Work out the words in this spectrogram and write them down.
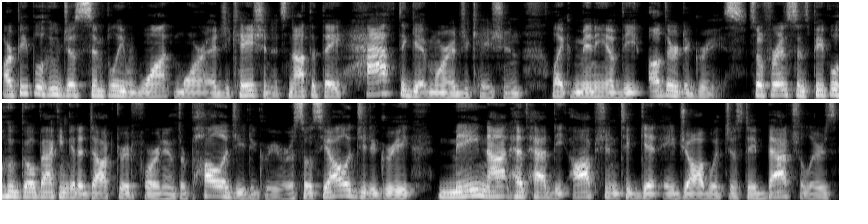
are people who just simply want more education. It's not that they have to get more education like many of the other degrees. So for instance, people who go back and get a doctorate for an anthropology degree or a sociology degree may not have had the option to get a job with just a bachelor's.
